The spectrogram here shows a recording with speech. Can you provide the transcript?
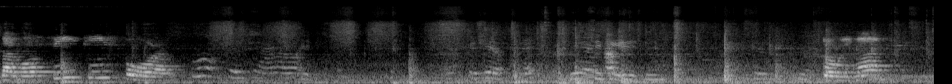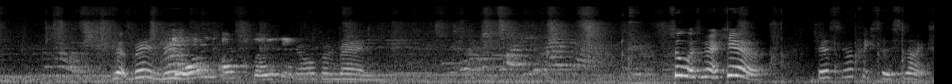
Level CP4. CP8. Going up. That brand, dude. Doors are closing. The open brand. So what's back here? Let's now fix the slides.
